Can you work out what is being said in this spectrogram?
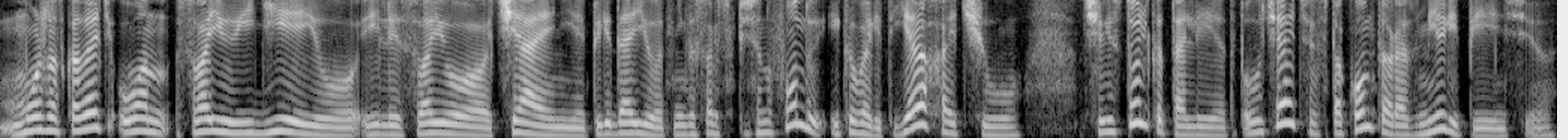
можно сказать, он свою идею или свое чаяние передает негосударственному пенсионному фонду и говорит, я хочу через столько-то лет получать в таком-то размере пенсию.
